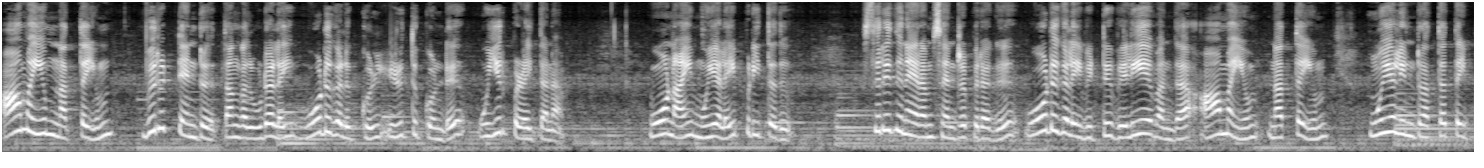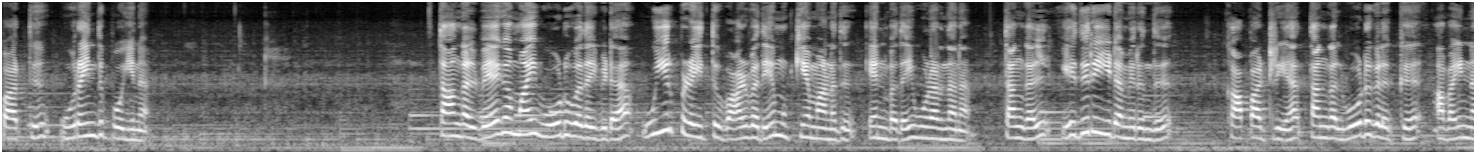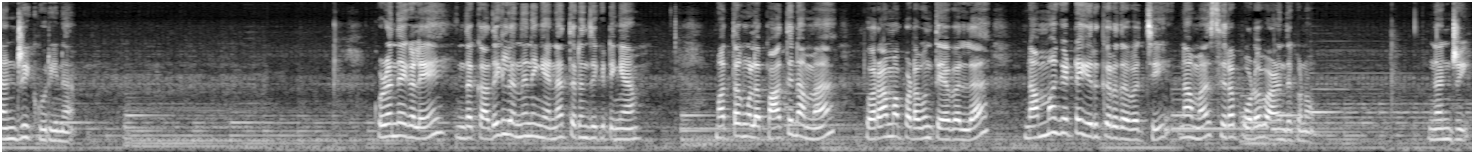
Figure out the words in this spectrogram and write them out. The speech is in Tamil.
ஆமையும் நத்தையும் விருட்டென்று தங்கள் உடலை ஓடுகளுக்குள் இழுத்துக்கொண்டு உயிர் பிழைத்தன. ஓனாய் முயலை பிடித்தது. சிறிது நேரம் சென்ற பிறகு ஓடுகளை விட்டு வெளியே வந்த ஆமையும் நத்தையும் முயலின் இரத்தத்தை பார்த்து உறைந்து போயின. தாங்கள் வேகமாய் ஓடுவதை விட உயிர் பிழைத்து வாழ்வதே முக்கியமானது என்பதை உணர்ந்தன. தங்கள் எதிரியிடமிருந்து காப்பாற்றிய தங்கள் ஓடுகளுக்கு அவை நன்றி கூறின. குழந்தைகளே இந்த கதையிலேருந்து நீங்கள் என்ன தெரிஞ்சுக்கிட்டீங்க? மற்றவங்கள பார்த்து நம்ம பொறாமப்படவும் தேவையில்ல. நம்மக்கிட்ட இருக்கிறத வச்சு நாம் சிறப்போடு வாழ்ந்துக்கணும். நன்றி.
